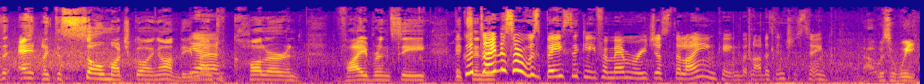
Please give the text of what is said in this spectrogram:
the eh, like there's so much going on. The Yeah. amount of color and vibrancy. The It's Good Dinosaur was basically, from memory, just The Lion King, but not as interesting. That was a week.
